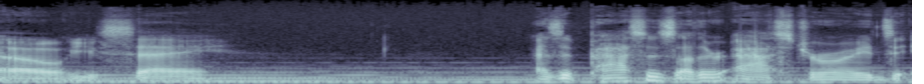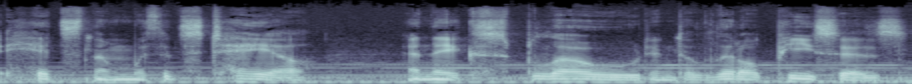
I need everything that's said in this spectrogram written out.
oh, you say. As it passes other asteroids, it hits them with its tail and they explode into little pieces.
